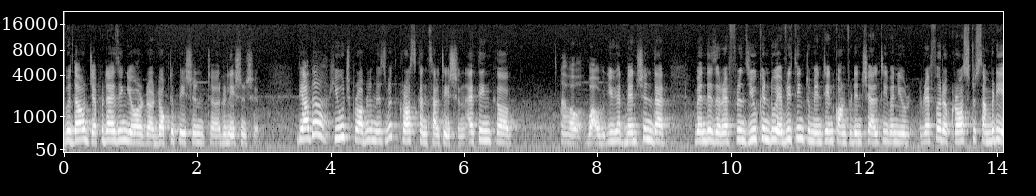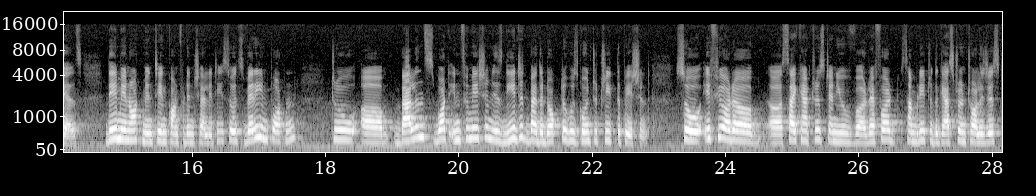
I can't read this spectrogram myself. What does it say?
without jeopardizing your uh, doctor-patient uh, relationship. The other huge problem is with cross-consultation. I think uh, uh you had mentioned that when there's a reference, you can do everything to maintain confidentiality. When you refer across to somebody else, they may not maintain confidentiality. So it's very important to uh, balance what information is needed by the doctor who's going to treat the patient. So if you're a, a psychiatrist and you've uh, referred somebody to the gastroenterologist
